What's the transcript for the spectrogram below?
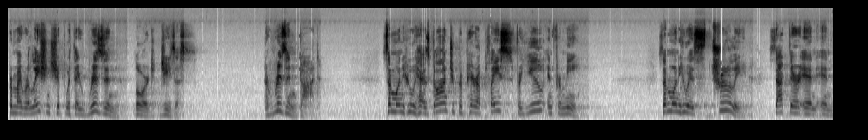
from my relationship with a risen Lord Jesus, a risen God, someone who has gone to prepare a place for you and for me, someone who has truly sat there and, and,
